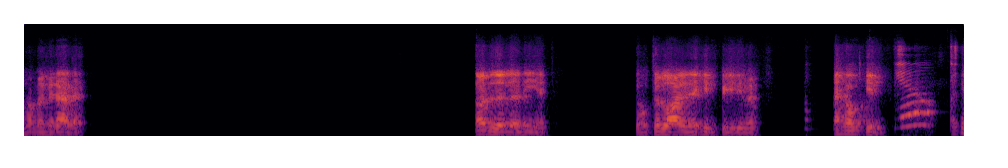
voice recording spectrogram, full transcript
ทำอะไรไม่ได้เลย ก็เดือนเลยนี่ไงผมจะรอยเลยได้กินฟรีดีไหมให้เขากิน โอเค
